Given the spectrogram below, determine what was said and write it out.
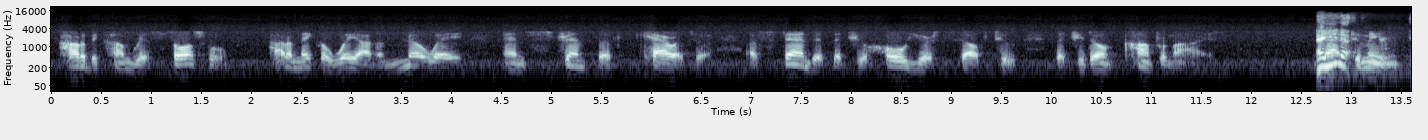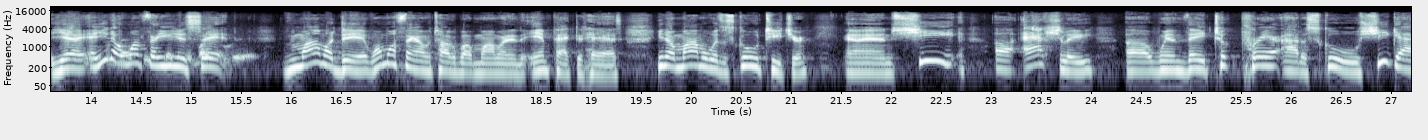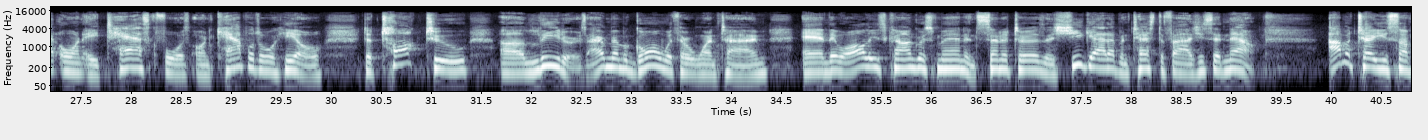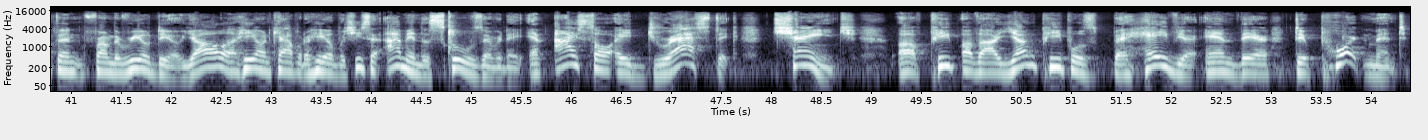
How to become resourceful, how to make a way out of no way, and strength of character, a standard that you hold yourself to, that you don't compromise. And you know, to me, yeah, and you know That's one thing you just said, Mama did. One more thing I would talk about Mama and the impact it has. You know, Mama was a school teacher, and she uh, actually, uh, when they took prayer out of school, she got on a task force on Capitol Hill to talk to uh, leaders. I remember going with her one time, and there were all these congressmen and senators, and she got up and testified. She said, "Now." I'm gonna tell you something from the real deal. Y'all are here on Capitol Hill, but she said I'm in the schools every day, and I saw a drastic change of peop- of our young people's behavior and their deportment.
